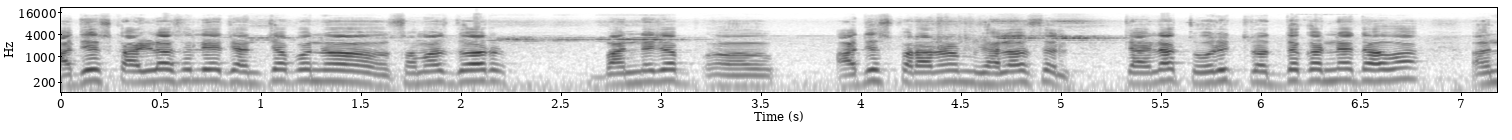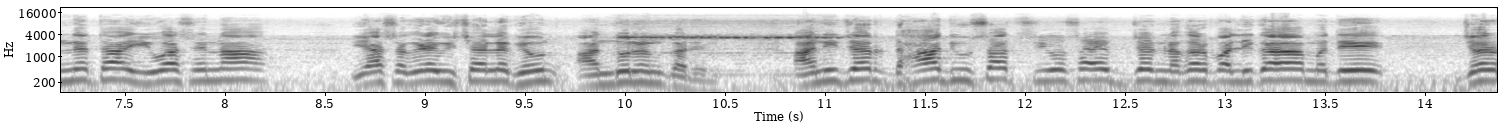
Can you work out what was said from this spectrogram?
आदेश काढला असेल या ज्यांच्या पण समाजद्वार बांधण्याचा आदेश प्रारंभ झाला असेल त्याला त्वरित रद्द करण्यात हवा अन्यथा युवासेना या सगळ्या विषयाला घेऊन आंदोलन करेल. आणि जर दहा दिवसात सी ओ साहेब जर नगरपालिकामध्ये जर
